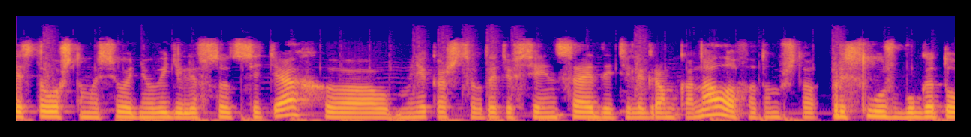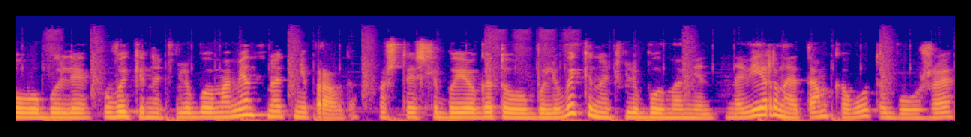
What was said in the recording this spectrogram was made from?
из того, что мы сегодня увидели в соцсетях, э, мне кажется, вот эти все инсайды телеграм-каналов о том, что пресс-службу готовы были выкинуть в любой момент, но это неправда. Потому что если бы ее готовы были выкинуть в любой момент, наверное, там кого-то бы уже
